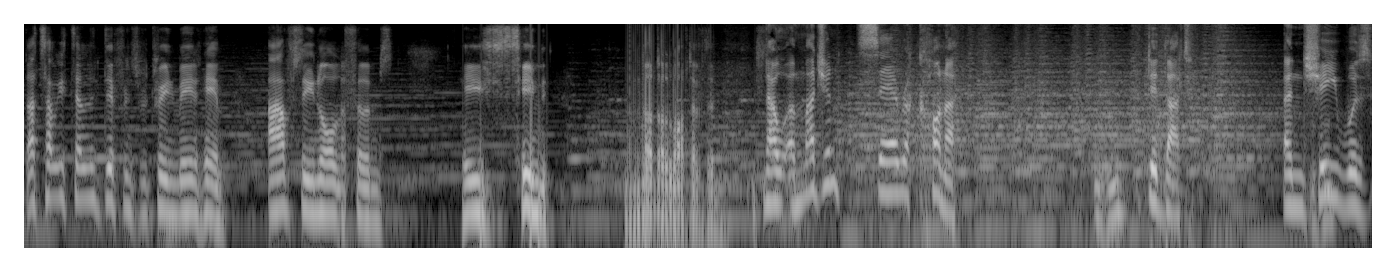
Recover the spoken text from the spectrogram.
That's how you tell the difference between me and him. I've seen all the films. He's seen not a lot of them. now imagine Sarah Connor mm-hmm. did that, and she mm-hmm. was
